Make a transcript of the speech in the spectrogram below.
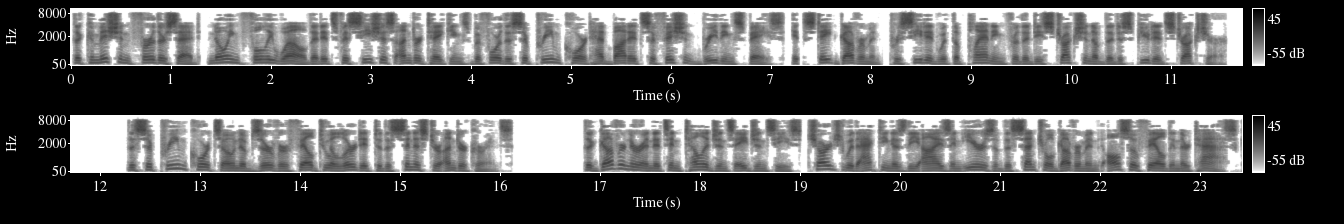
The Commission further said, knowing fully well that its facetious undertakings before the Supreme Court had bought it sufficient breathing space, its state government proceeded with the planning for the destruction of the disputed structure. The Supreme Court's own observer failed to alert it to the sinister undercurrents. The governor and its intelligence agencies, charged with acting as the eyes and ears of the central government also failed in their task.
